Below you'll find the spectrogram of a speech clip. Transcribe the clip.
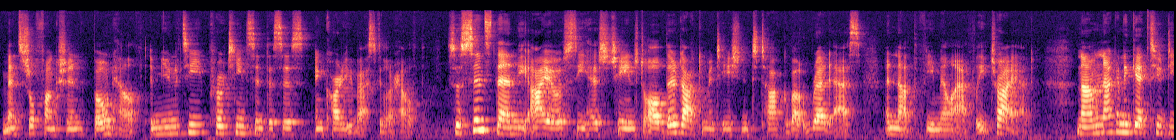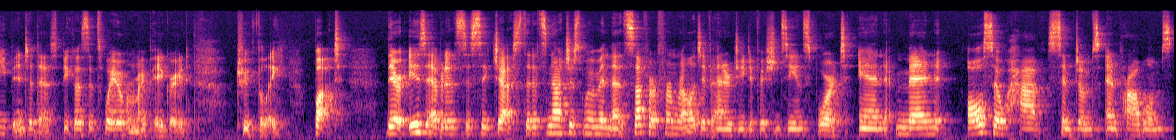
menstrual function, bone health, immunity, protein synthesis, and cardiovascular health. So since then, the IOC has changed all of their documentation to talk about Red S and not the female athlete triad. Now, I'm not going to get too deep into this because it's way over my pay grade, truthfully, but there is evidence to suggest that it's not just women that suffer from relative energy deficiency in sport, and men also have symptoms and problems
